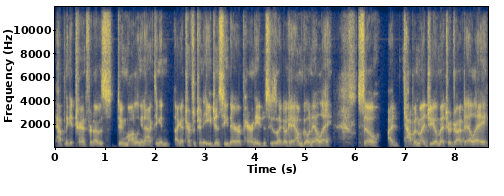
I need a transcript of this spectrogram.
happened to get transferred. I was doing modeling and acting, and I got transferred to an agency there, a parent agency. was like, okay, I'm going to LA. So I hop in my Geo Metro drive to LA,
